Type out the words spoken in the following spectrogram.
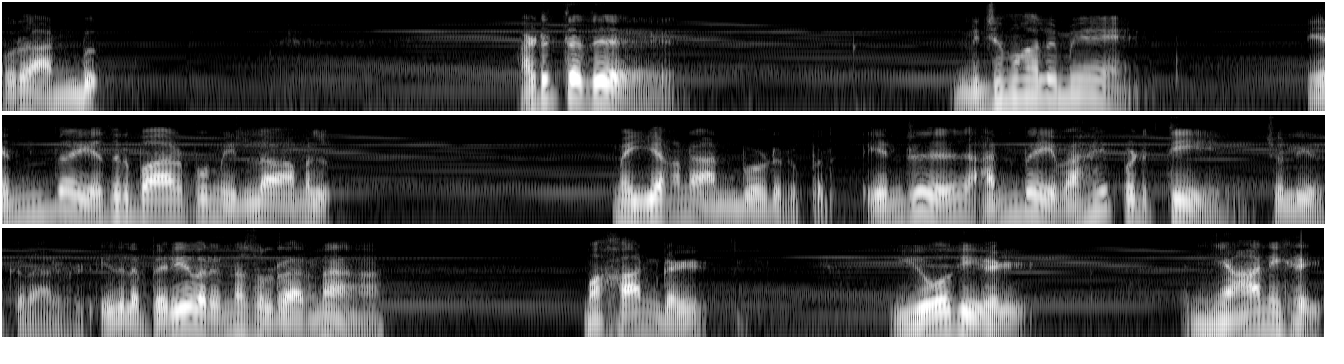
ஒரு அன்பு. அடுத்தது நிஜமாலுமே எந்த எதிர்பார்ப்பும் இல்லாமல் மெய்யான அன்போடு இருப்பது என்று அன்பை வகைப்படுத்தி சொல்லியிருக்கிறார்கள். இதில் பெரியவர் என்ன சொல்றாருன்னா மகான்கள் யோகிகள் ஞானிகள்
